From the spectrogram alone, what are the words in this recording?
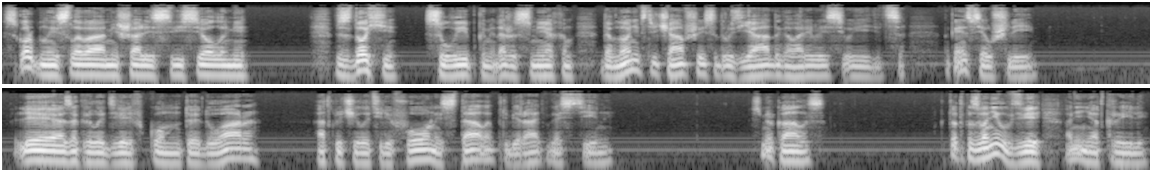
Скорбные слова мешались с веселыми. Вздохи с улыбками, даже смехом. Давно не встречавшиеся друзья договаривались увидеться. Наконец все ушли. Лея закрыла дверь в комнату Эдуара, отключила телефон и стала прибирать в гостиной. Смеркалось. Кто-то позвонил в дверь, они не открыли.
